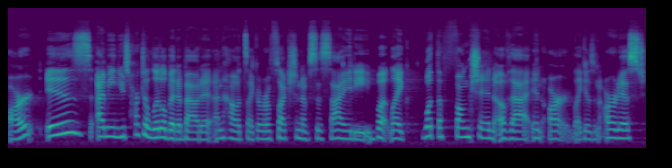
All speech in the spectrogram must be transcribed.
art is. I mean, you talked a little bit about it and how it's like a reflection of society, but like what the function of that in art, like as an artist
